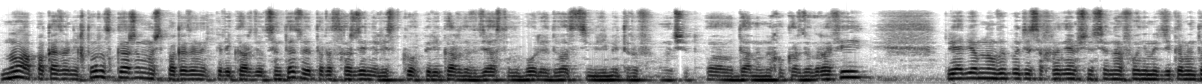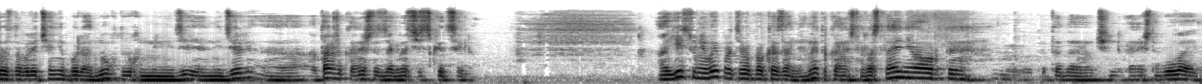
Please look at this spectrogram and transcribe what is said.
Ну, о показаниях тоже скажем. Значит, показания к перикардиоцентезу – это расхождение листков перикарда в диастолу более 20 мм значит, по данным эхокардиографии. При объемном выпаде, сохраняющемся на фоне медикаментозного лечения более 1-2 недель, э, а также, конечно, с диагностической целью. А есть у него и противопоказания. Ну, это, конечно, расслоение аорты. Это, да, очень, конечно, бывает,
